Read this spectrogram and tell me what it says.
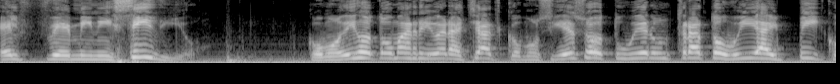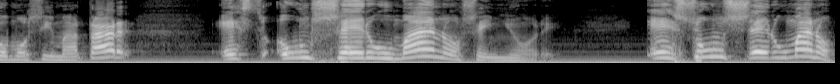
el feminicidio. Como dijo Tomás Rivera Chat, como si eso tuviera un trato VIP, como si matar es un ser humano, señores. Es un ser humano.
